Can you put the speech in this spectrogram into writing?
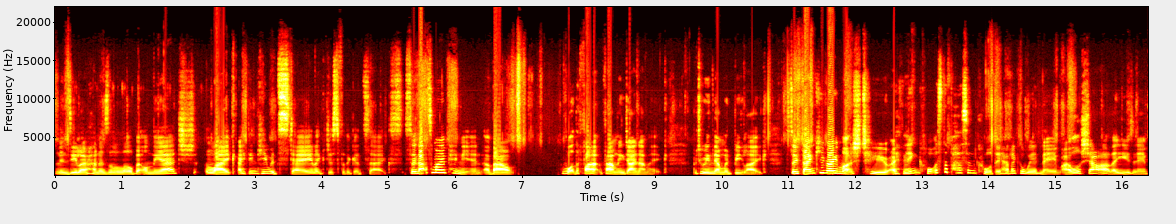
Lindsay Lohan is a little bit on the edge, like I think he would stay like just for the good sex. So that's my opinion about what the fa- family dynamic between them would be like. So thank you very much to I think what was the person called? They had like a weird name. I will shout out their username.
